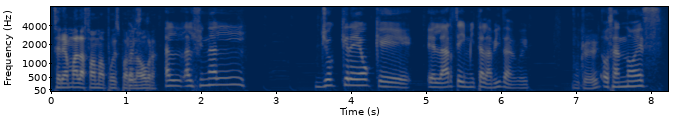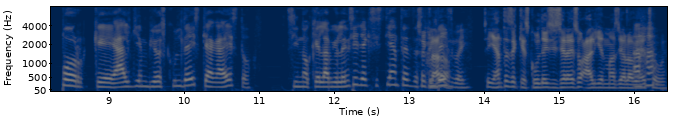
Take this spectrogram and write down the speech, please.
sería mala fama, pues, para Pues, la obra. Al, al final, yo creo que el arte imita la vida, güey. Ok. O sea, no es porque alguien vio School Days que haga esto, sino que la violencia ya existía antes de Sí, School claro. Days, güey. Sí, antes de que School Days hiciera eso, alguien más ya lo había Ajá, hecho, güey.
